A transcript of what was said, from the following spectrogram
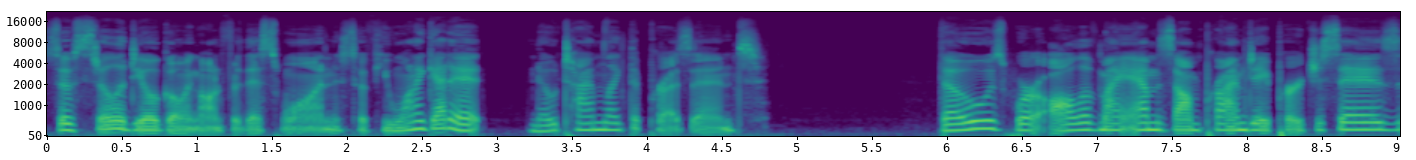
so still a deal going on for this one. So if you want to get it, no time like the present. Those were all of my Amazon Prime Day purchases.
